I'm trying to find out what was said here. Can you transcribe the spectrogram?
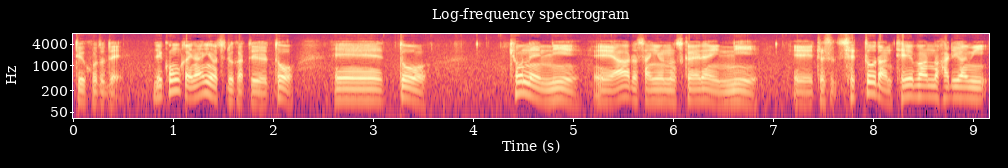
ということで。で、今回何をするかというと、えっと、去年に、え R34 のスカイラインに、えっと、窃盗団定番の張り紙、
